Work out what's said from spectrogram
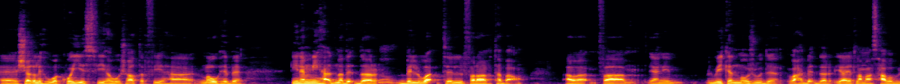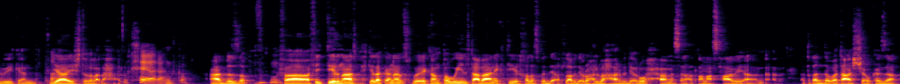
آه، شغلة هو كويس فيها وشاطر فيها موهبة ينميها قد ما بيقدر بالوقت الفراغ تبعه. أو ف يعني ال weekend موجودة واحد بيقدر يا يطلع مع أصحابه بال weekend يا يشتغل على حاله. خيار عندكم. آه بالضبط. ففي كثير ناس بحكي لك أنا اسبوعي كان طويل تعبان كثير خلص بدي أطلع بدي أروح البحر بدي أروح مثلا أطلع مع أصحابي أتغدى وأتعشى وكذا.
